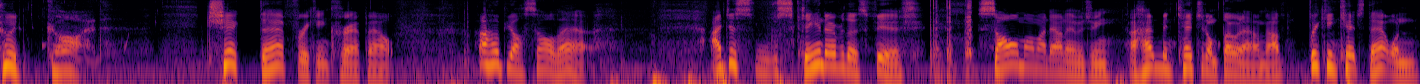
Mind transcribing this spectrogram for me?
Good God. Check that freaking crap out. I hope y'all saw that. I just scanned over those fish, saw them on my down imaging. I hadn't been catching them throwing at them. I've freaking catch that one.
